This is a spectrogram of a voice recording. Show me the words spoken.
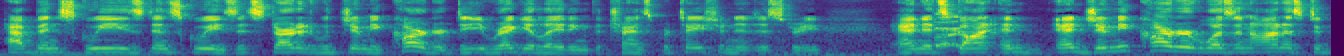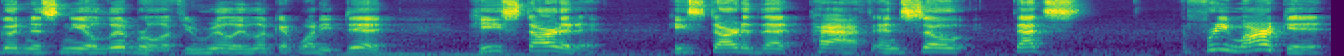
have been squeezed and squeezed. It started with Jimmy Carter deregulating the transportation industry, and it's right. gone. And and Jimmy Carter was an honest to goodness neoliberal. If you really look at what he did, he started it. He started that path, and so that's free market.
